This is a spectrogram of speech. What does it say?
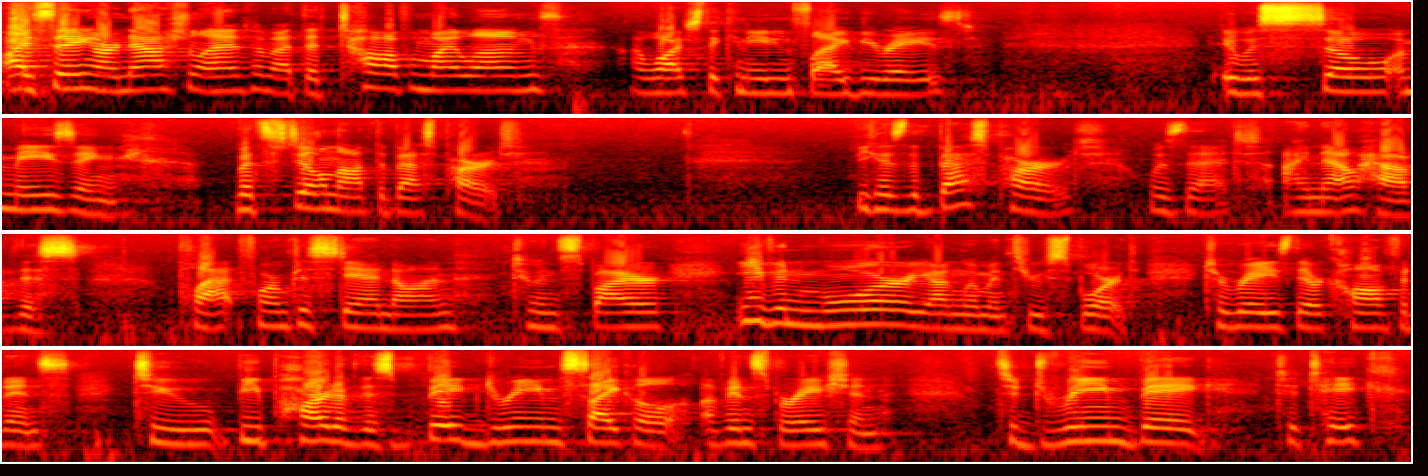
I sang our national anthem at the top of my lungs. I watched the Canadian flag be raised. It was so amazing, but still not the best part. Because the best part was that I now have this platform to stand on to inspire even more young women through sport, to raise their confidence, to be part of this big dream cycle of inspiration, to dream big, to take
